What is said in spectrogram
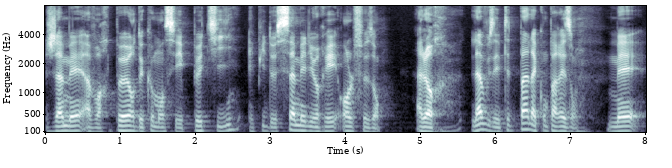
jamais avoir peur de commencer petit et puis de s'améliorer en le faisant. Alors là, vous n'avez peut-être pas la comparaison, mais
